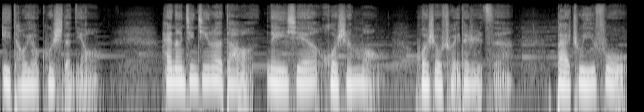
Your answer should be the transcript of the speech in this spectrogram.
一头有故事的牛，还能津津乐道那一些或生猛，或受锤的日子，摆出一副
